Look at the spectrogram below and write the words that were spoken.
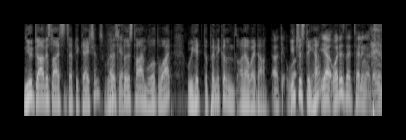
new driver's license applications. First, Okay. first time worldwide. We hit the pinnacle and it's on our way down. okay. Interesting, huh? Yeah. What is that telling us? I mean,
